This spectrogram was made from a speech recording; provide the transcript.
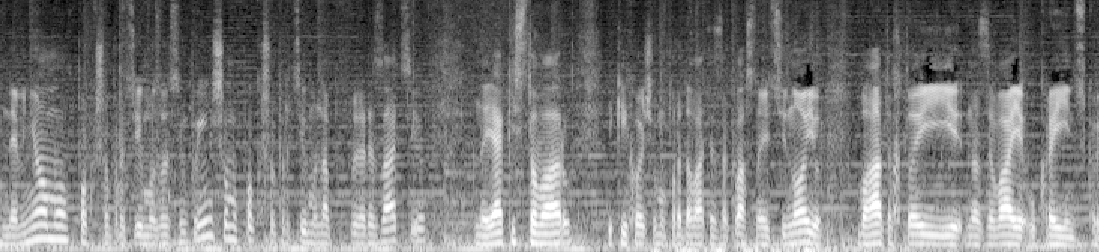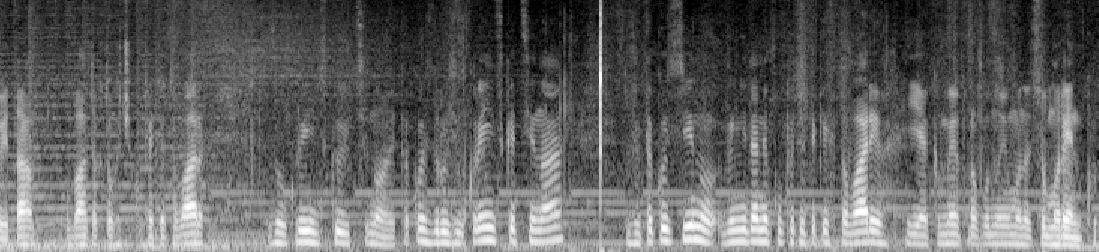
не в ньому, поки що працюємо зовсім по-іншому, поки що працюємо на популяризацію, на якість товару, який хочемо продавати за класною ціною. Багато хто її називає українською. Та? Багато хто хоче купити товар за українською ціною. Так ось, друзі, українська ціна. За таку ціну ви ніде не купите таких товарів, як ми пропонуємо на цьому ринку.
